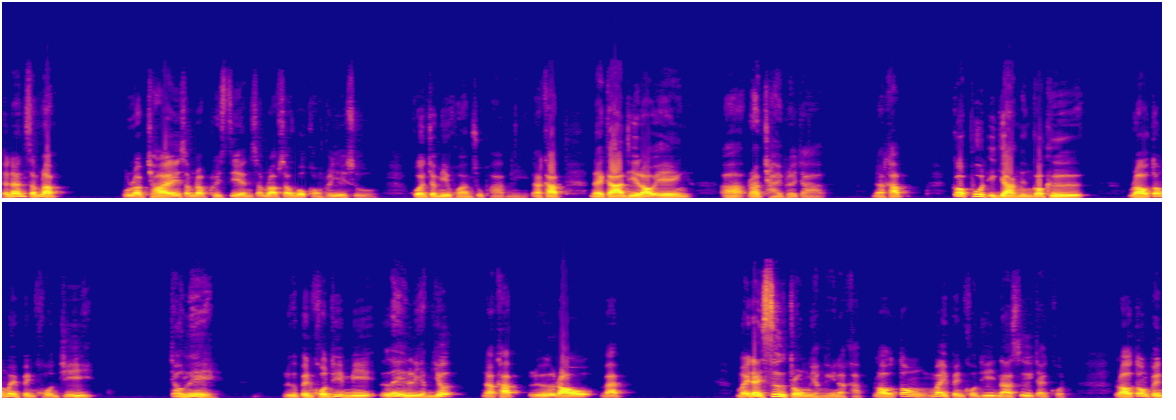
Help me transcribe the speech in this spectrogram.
ฉะนั้นสำหรับผู้รับใช้สำหรับคริสเตียนสำหรับสาวกของพระเยซู ควรจะมีความสุภาพนี้นะครับ ในการที่เราเองอรับใช้พระเจ้านะครับ ก็พูดอีกอย่างหนึ่งก็คือ เราต้องไม่เป็นคนที่เจ้าเล่ห์หรือเป็นคนที่มีเล่ห์เหลี่ยมเยอะนะครับ หรือเราแบบไม่ได้ซื่อตรงอย่างนี้นะครับ เราต้องไม่เป็นคนที่น่าซื่อใจคดเราต้องเป็น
